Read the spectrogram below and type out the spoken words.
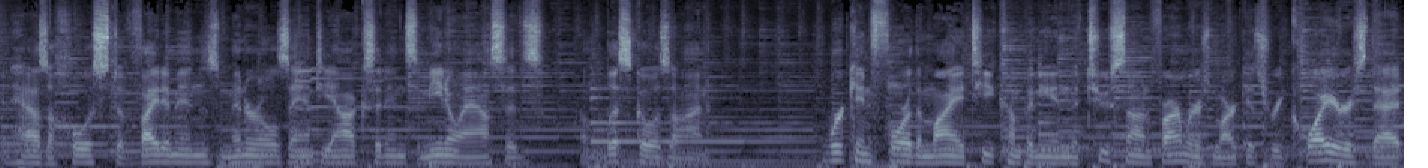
It has a host of vitamins, minerals, antioxidants, amino acids, and the list goes on. Working for the Maya Tea Company in the Tucson Farmers Markets requires that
